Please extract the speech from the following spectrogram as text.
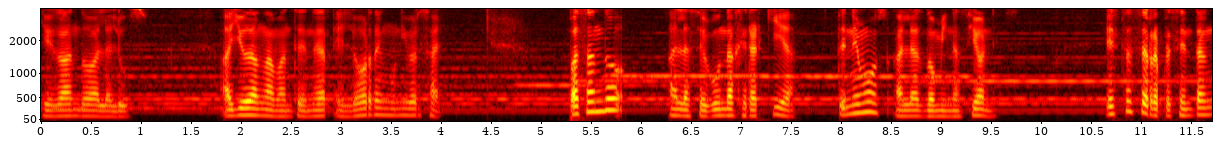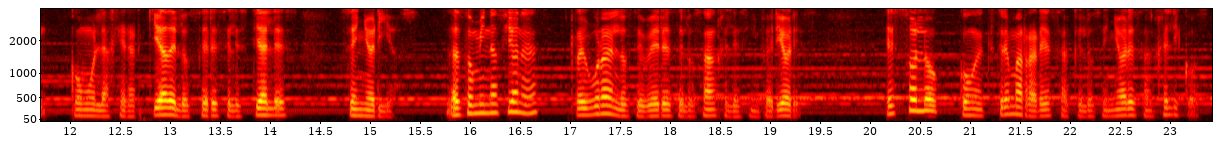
llegando a la luz ayudan a mantener el orden universal. Pasando a la segunda jerarquía, tenemos a las dominaciones. Estas se representan como la jerarquía de los seres celestiales, señoríos. Las dominaciones regulan los deberes de los ángeles inferiores. Es solo con extrema rareza que los señores angélicos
